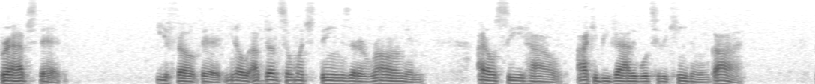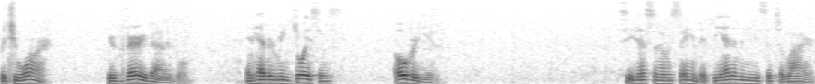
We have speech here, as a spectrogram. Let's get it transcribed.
perhaps that you felt that, you know, I've done so much things that are wrong and I don't see how I could be valuable to the kingdom of God. But you are. You're very valuable. And heaven rejoices over you. See, that's what I'm saying, that the enemy is such a liar.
